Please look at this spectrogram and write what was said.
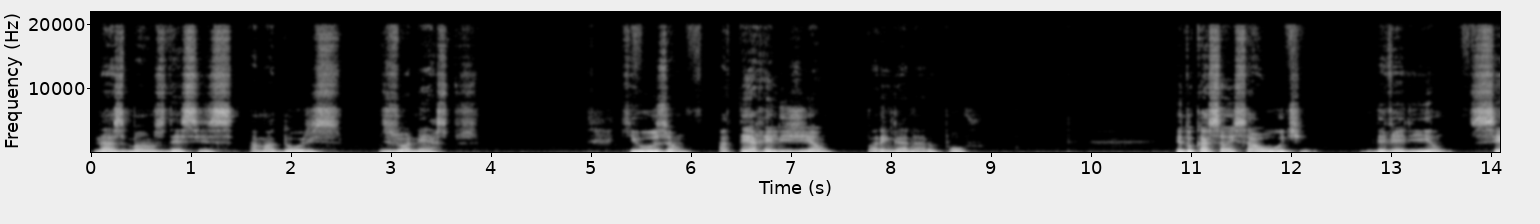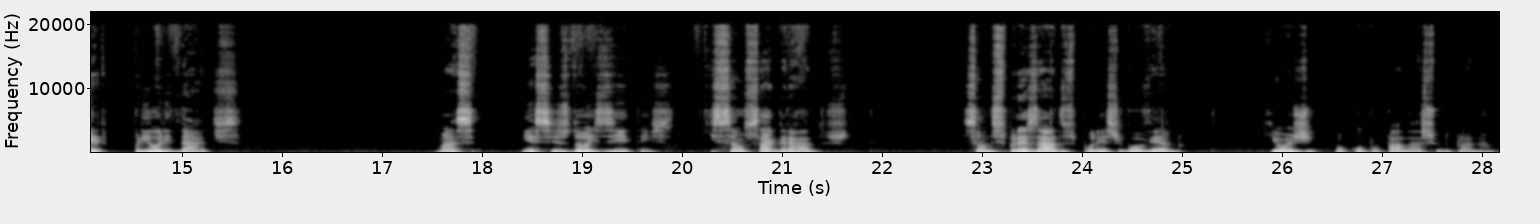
nas mãos desses amadores desonestos, que usam até a religião para enganar o povo. Educação e saúde deveriam ser prioridades. Mas esses dois itens, que são sagrados, são desprezados por este governo que hoje ocupa o Palácio do Planalto.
